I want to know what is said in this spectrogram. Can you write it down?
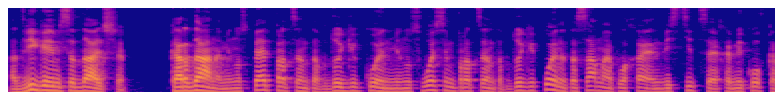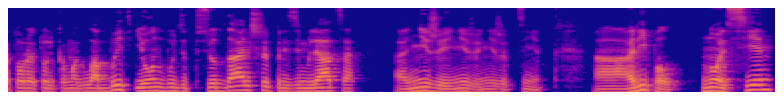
А двигаемся дальше. Cardano минус 5%, Dogecoin минус 8%. Dogecoin это самая плохая инвестиция хомяков, которая только могла быть. И он будет все дальше приземляться а, ниже и ниже, ниже в цене. А, Ripple 0,7%.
